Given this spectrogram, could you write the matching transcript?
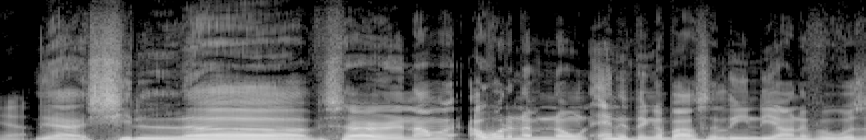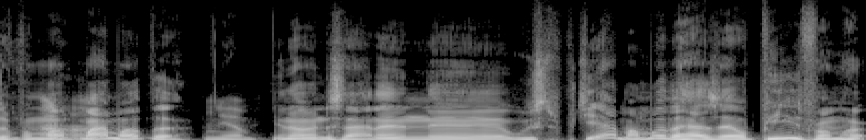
Yeah. Yeah, she loves her, and I, w- I wouldn't have known anything about Celine Dion if it wasn't for my, Uh-huh. my mother. Yeah. You know, understand? And uh, was, yeah, my mother has LPs from her,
